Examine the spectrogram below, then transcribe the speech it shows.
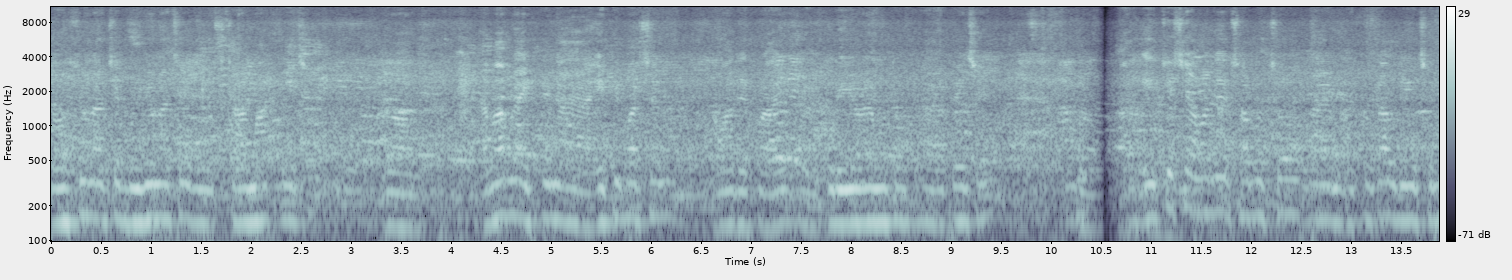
দশজন আছে দুজন আছে স্টার মার্ক পেয়েছে। অ্যাভাব এইটি এইটি পার্সেন্ট আমাদের প্রায় কুড়ি জনের মতো পেয়েছে। এইচএসে আমাদের সর্বোচ্চ টোটাল দিয়েছিল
